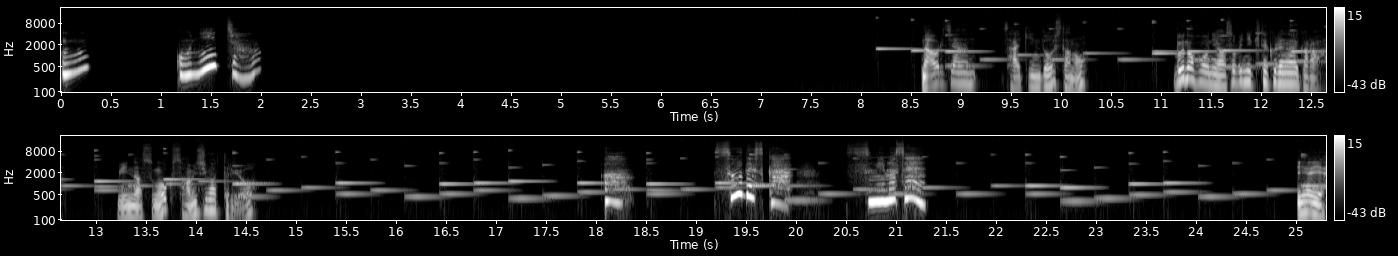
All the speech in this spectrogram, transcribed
う。ん？お兄ちゃん？なおりちゃん最近どうしたの？部の方に遊びに来てくれないからみんなすごく寂しがってるよ。せん。いやいや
